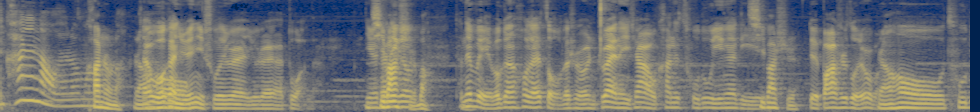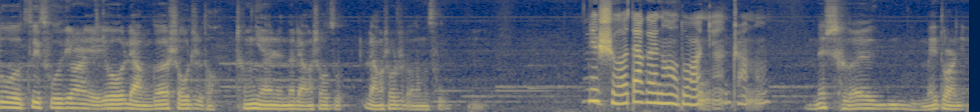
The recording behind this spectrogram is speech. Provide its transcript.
你看见脑袋了吗？看着了，然后我感觉你说的有点有点短了，七八十吧。它那尾巴跟后来走的时候，你拽那一下，我看那粗度应该得七八十，对，八十左右吧。然后粗度最粗的地方也就两个手指头，成年人的两个手指，两个手指头那么粗。那蛇大概能有多少年长呢？那蛇没多少年，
